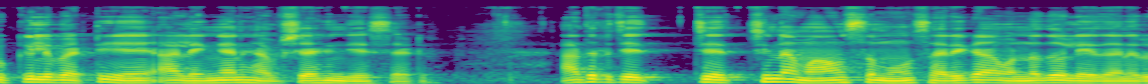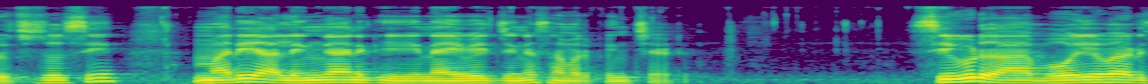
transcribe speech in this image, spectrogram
పుక్కిలు పెట్టి ఆ లింగానికి అభిషేకం చేశాడు. అతడు తెచ్చిన మాంసము సరిగా ఉన్నదో లేదో అని రుచి చూసి మరి ఆ లింగానికి నైవేద్యంగా సమర్పించాడు. శివుడు ఆ బోయేవాడు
